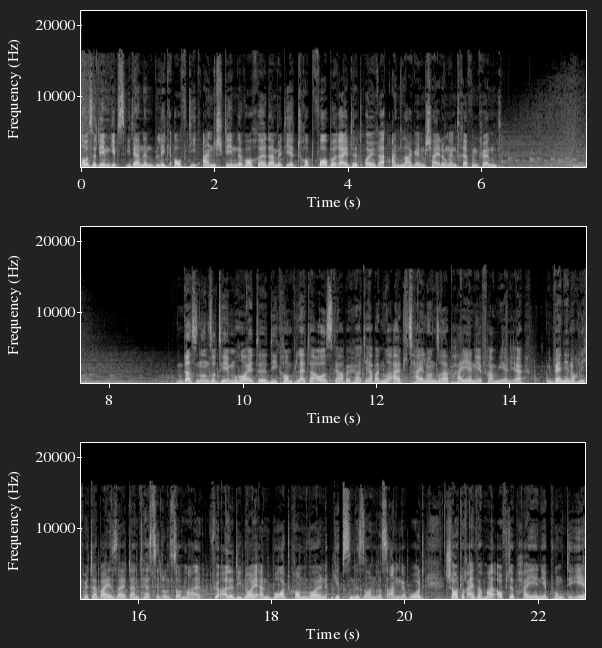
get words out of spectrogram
Außerdem gibt's wieder einen Blick auf die anstehende Woche, damit ihr top vorbereitet eure Anlageentscheidungen treffen könnt. Das sind unsere Themen heute. Die komplette Ausgabe hört ihr aber nur als Teil unserer Pioneer-Familie. Wenn ihr noch nicht mit dabei seid, dann testet uns doch mal. Für alle, die neu an Bord kommen wollen, gibt's ein besonderes Angebot. Schaut doch einfach mal auf thepioneer.de,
